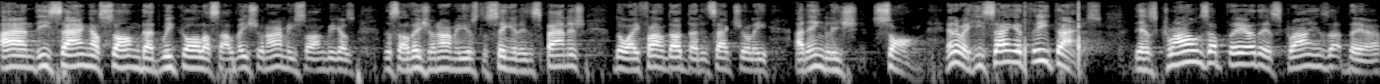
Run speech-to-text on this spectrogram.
And he sang a song that we call a Salvation Army song because the Salvation Army used to sing it in Spanish, though I found out that it's actually an English song. Anyway, he sang it three times. There's crowns up there, there's crowns up there,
